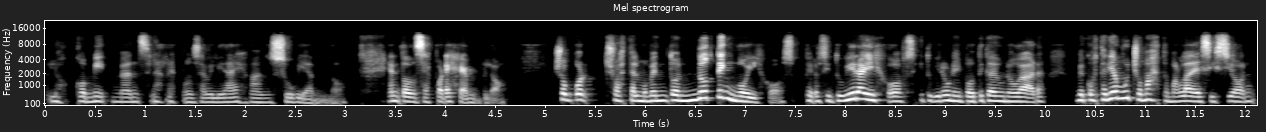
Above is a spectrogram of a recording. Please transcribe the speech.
los commitments, las responsabilidades van subiendo. Entonces, por ejemplo, yo, por, yo hasta el momento no tengo hijos, pero si tuviera hijos y tuviera una hipoteca de un hogar, me costaría mucho más tomar la decisión,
